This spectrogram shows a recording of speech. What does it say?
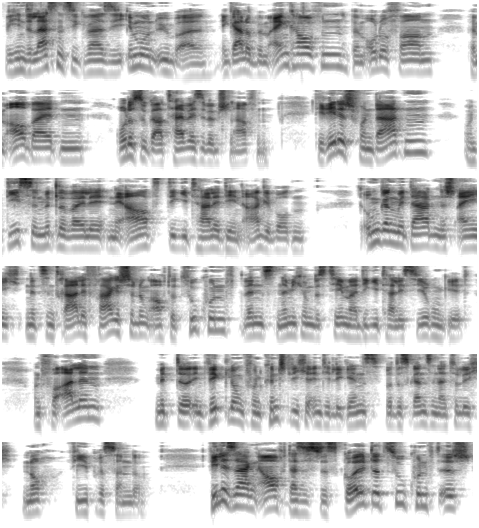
Wir hinterlassen sie quasi immer und überall, egal ob beim Einkaufen, beim Autofahren, beim Arbeiten oder sogar teilweise beim Schlafen. Die Rede ist von Daten und dies sind mittlerweile eine Art digitale DNA geworden. Der Umgang mit Daten ist eigentlich eine zentrale Fragestellung auch der Zukunft, wenn es nämlich um das Thema Digitalisierung geht. Und vor allem mit der Entwicklung von künstlicher Intelligenz wird das Ganze natürlich noch viel brisanter. Viele sagen auch, dass es das Gold der Zukunft ist.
